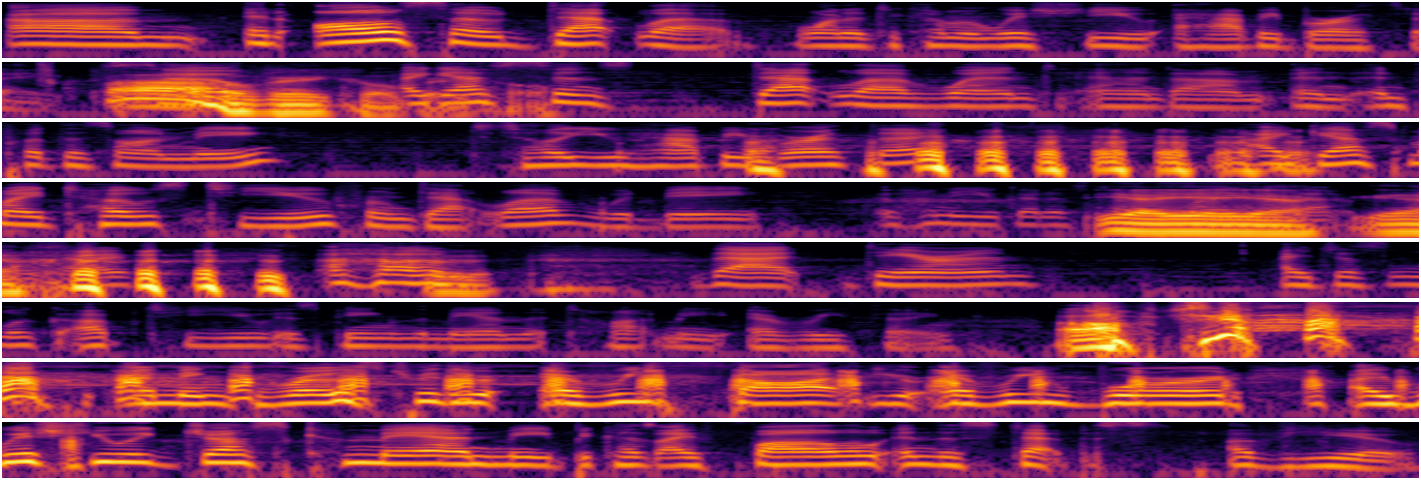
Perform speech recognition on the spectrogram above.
um, and also Detlev wanted to come and wish you a happy birthday. Oh, so very cool, I very guess cool. since Detlev went and, um, and and put this on me to tell you happy birthday, I guess my toast to you from Detlev would be, oh, honey, you got to stop Yeah, yeah, yeah, that, yeah. Okay? um, that Darren. I just look up to you as being the man that taught me everything. Oh, I'm engrossed with your every thought, your every word. I wish you would just command me because I follow in the steps of you.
